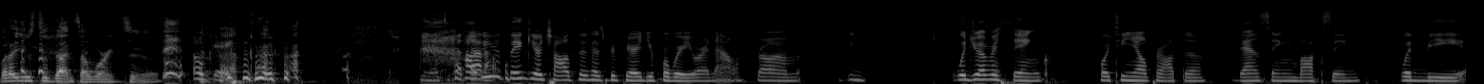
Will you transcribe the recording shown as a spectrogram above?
But I used to dance at work too. Okay. How do you think your childhood has prepared you for where you are now? From, did, would you ever think 14 year old Peralta dancing, boxing would be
